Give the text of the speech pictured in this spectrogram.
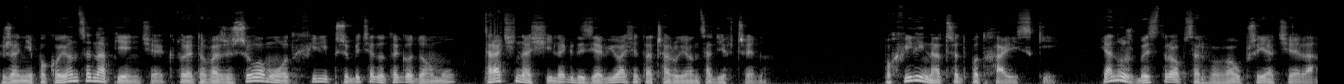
że niepokojące napięcie, które towarzyszyło mu od chwili przybycia do tego domu, traci na sile, gdy zjawiła się ta czarująca dziewczyna. Po chwili nadszedł Podhajski. Janusz bystro obserwował przyjaciela.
